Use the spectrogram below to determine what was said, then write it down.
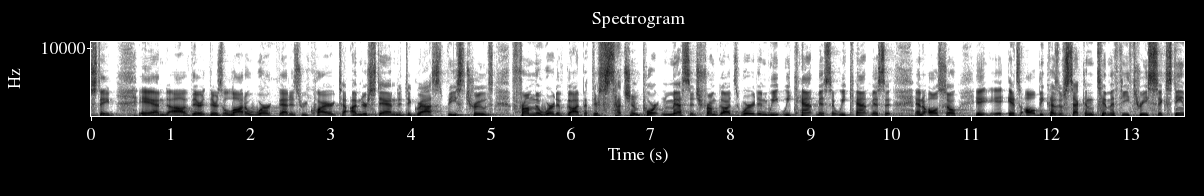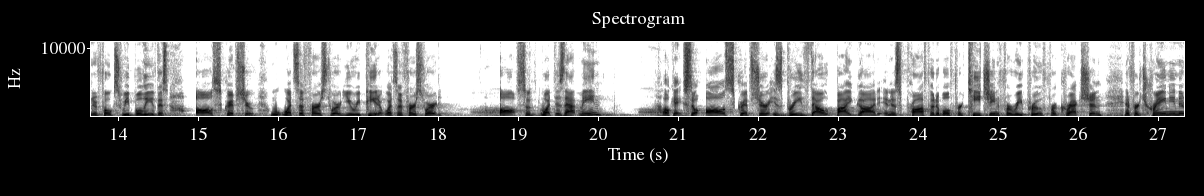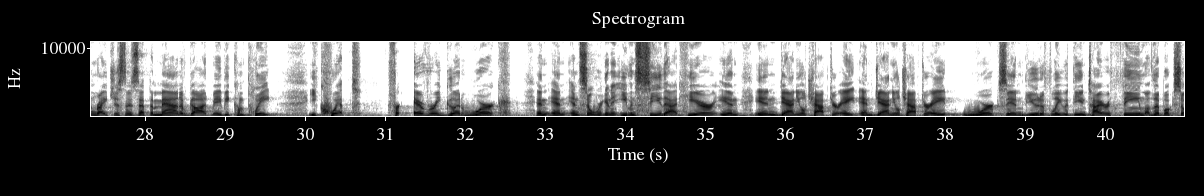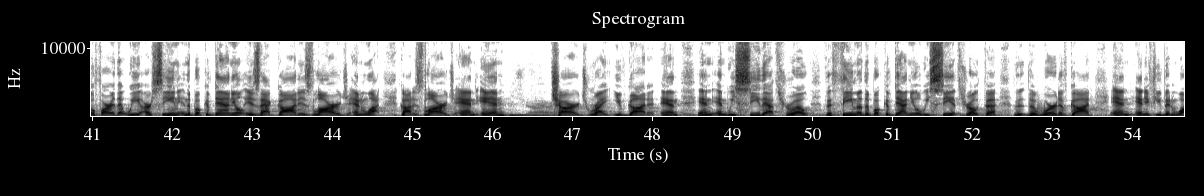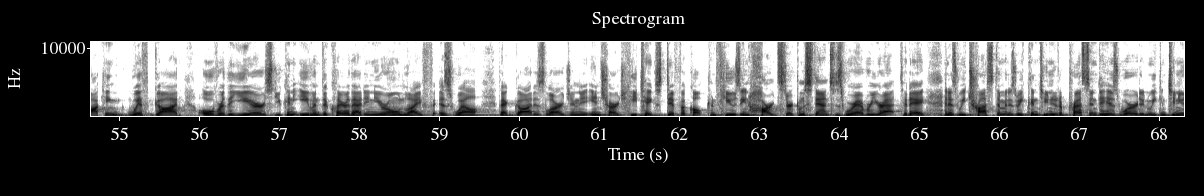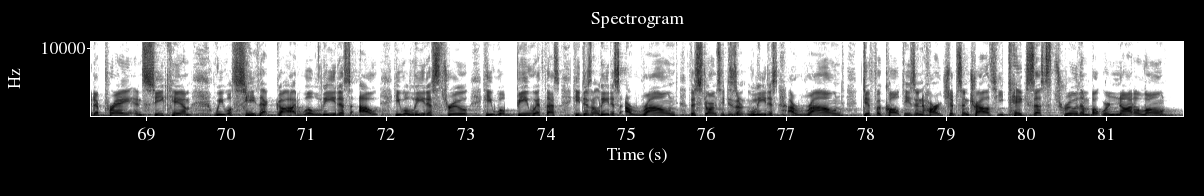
And uh, there, there's a lot of work that is required to understand and to grasp these truths from the Word of God. But there's such an important message from God's Word, and we, we can't miss it. We can't miss it. And also, it, it's all because of 2 Timothy 3.16. And folks, we believe this. All Scripture. What's the first word? You repeat it. What's the first word? All. So what does that mean? Okay, so all scripture is breathed out by God and is profitable for teaching, for reproof, for correction, and for training in righteousness, that the man of God may be complete, equipped for every good work. And, and, and so we're going to even see that here in, in Daniel chapter 8. And Daniel chapter 8 works in beautifully with the entire theme of the book so far that we are seeing in the book of Daniel is that God is large and what? God is large and in charge. Right, you've got it. And, and, and we see that throughout the theme of the book of Daniel. We see it throughout the, the, the Word of God. And, and if you've been walking with God over the years, you can even declare that in your own life as well that God is large and in charge. He takes difficult, confusing, hard circumstances wherever you're at today. And as we trust Him and as we continue to press into His Word and we continue to pray and seek Him, we will see that God will lead us out. He will lead us through. He will be with us. He doesn't lead us around the storms. He doesn't lead us around difficulties and hardships and trials. He takes us through them, but we're not alone.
